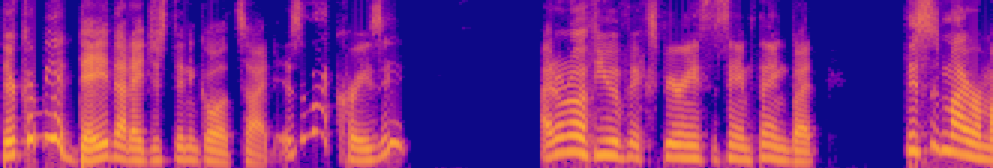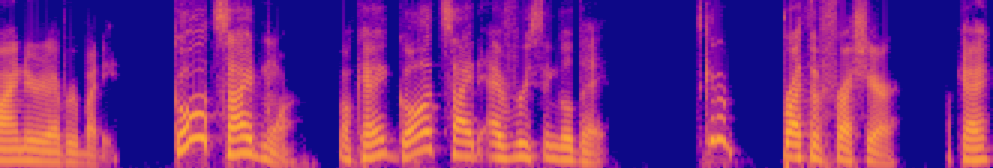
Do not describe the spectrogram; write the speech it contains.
there could be a day that I just didn't go outside. Isn't that crazy? I don't know if you've experienced the same thing, but this is my reminder to everybody. Go outside more. Okay. Go outside every single day. Let's get a breath of fresh air. Okay.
